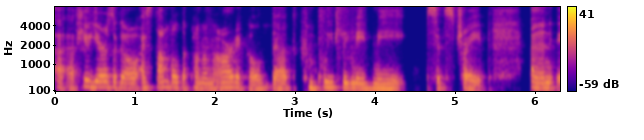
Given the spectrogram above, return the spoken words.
a few years ago, I stumbled upon an article that completely made me sit straight. And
